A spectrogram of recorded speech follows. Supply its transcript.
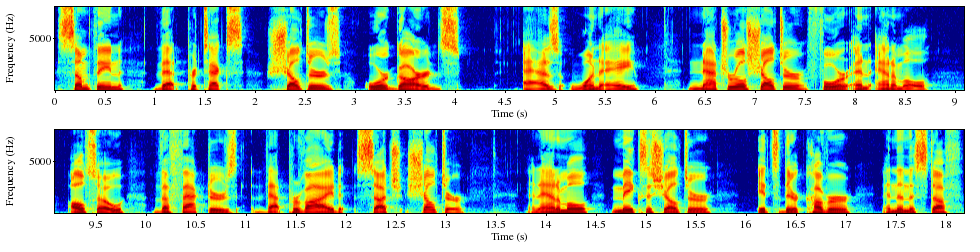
something that protects, shelters, or guards, as 1a, natural shelter for an animal. Also, the factors that provide such shelter. An animal makes a shelter, it's their cover, and then the stuff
